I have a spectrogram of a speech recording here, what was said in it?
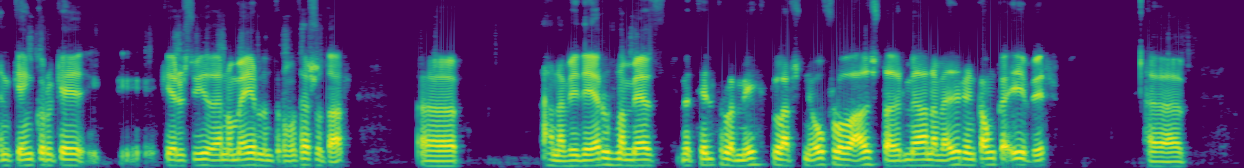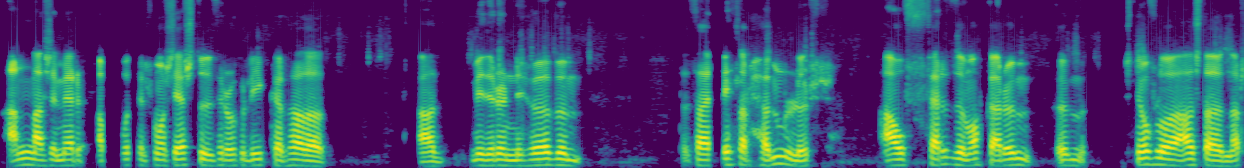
en gengur og ge, gerist við enn á meilundunum og þessu þar. Uh, þannig að við erum svona með með tilfæðilega miklar snjóflóða aðstæður meðan að veðurinn ganga yfir. Uh, annað sem er að búið til smá sérstuðu fyrir okkur líka er það að, að við í rauninni höfum það er litlar hömlur á ferðum okkar um, um snjóflóða aðstæðunar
